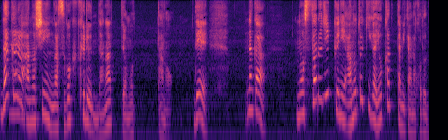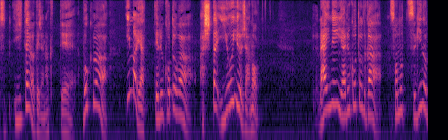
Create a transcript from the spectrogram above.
だからあのシーンがすごく来るんだなって思ったの。で、なんか、ノスタルジックにあの時が良かったみたいなことをずっと言いたいわけじゃなくて、僕は今やってることが明日いよいよじゃの。来年やることがその次の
